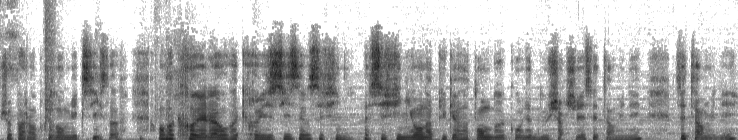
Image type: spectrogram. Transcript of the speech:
Je aller en prison au Mexique, ça. On va crever là, on va crever ici, c'est fini. Là, C'est fini, on n'a plus qu'à attendre qu'on vienne nous chercher, c'est terminé. C'est terminé.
